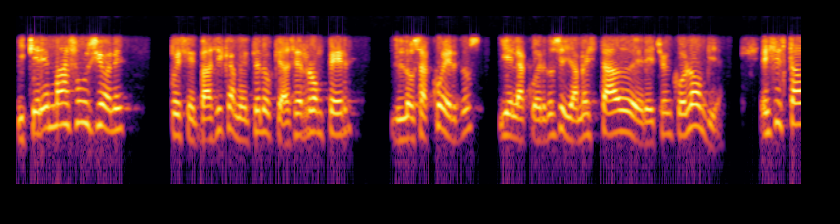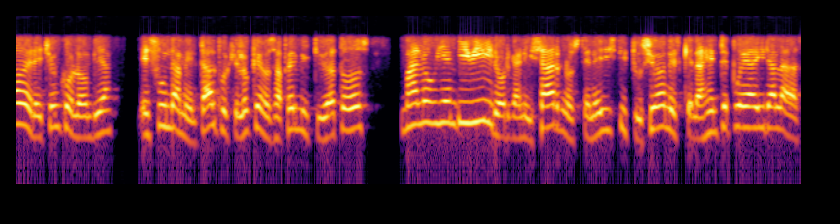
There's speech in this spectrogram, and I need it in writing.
y quiere más funciones, pues eh, básicamente lo que hace es romper los acuerdos y el acuerdo se llama Estado de Derecho en Colombia. Ese Estado de Derecho en Colombia es fundamental porque es lo que nos ha permitido a todos mal o bien vivir, organizarnos, tener instituciones, que la gente pueda ir a las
